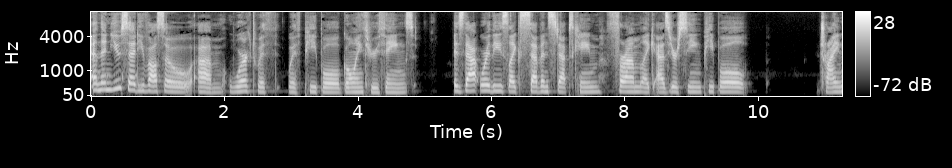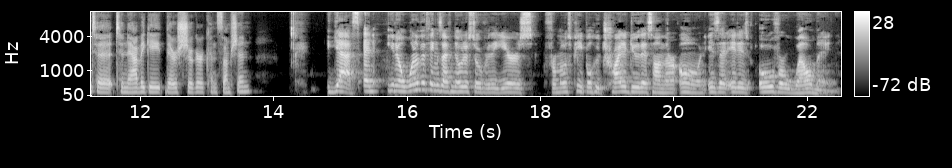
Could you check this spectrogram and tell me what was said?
And then you said you've also um, worked with with people going through things. Is that where these like seven steps came from? Like as you're seeing people trying to to navigate their sugar consumption. Yes, and you know one of the things I've noticed over the years for most people who try to do this on their own is that it is overwhelming.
